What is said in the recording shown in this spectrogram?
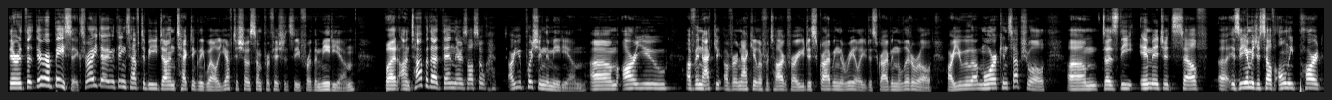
there are, th- there are basics, right? I mean, things have to be done technically well. You have to show some proficiency for the medium. But on top of that, then there's also are you pushing the medium? Um, are you a, vernacu- a, vernacular photographer? Are you describing the real? Are you describing the literal? Are you uh, more conceptual? Um, does the image itself, uh, is the image itself only part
